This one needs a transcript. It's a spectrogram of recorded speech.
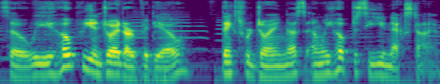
So we hope you enjoyed our video, thanks for joining us, and we hope to see you next time.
